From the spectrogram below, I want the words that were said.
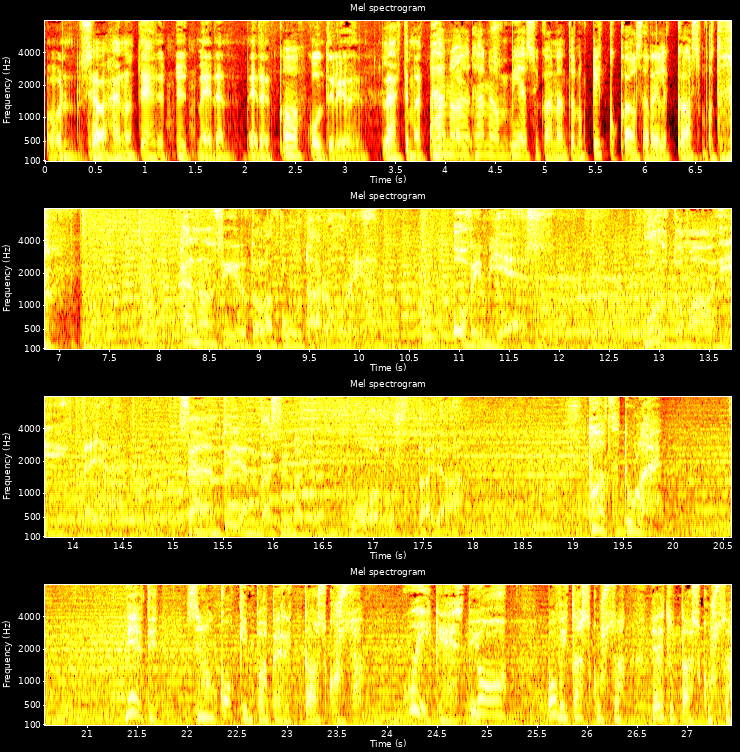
on, se on, hän on tehnyt nyt meidän, meidän Oh. kuuntelijoihin lähtemättömän Hän on, hän on mies, joka on antanut pikkukalsareille kasvot. Hän on siirtolapuutarhuri, ovimies, murtomaa hiihtäjä, sääntöjen väsymätön puolustaja. Tuolta se tulee. Mieti, sillä on kokin paperit taskussa. Oikeesti? Joo, ovitaskussa ja etutaskussa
